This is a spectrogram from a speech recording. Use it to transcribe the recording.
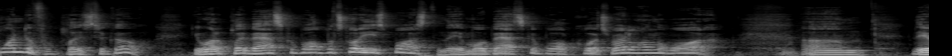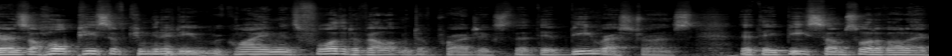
wonderful place to go. You want to play basketball? Let's go to East Boston. They have more basketball courts right along the water. Um, there is a whole piece of community requirements for the development of projects that there be restaurants, that they be some sort of out,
